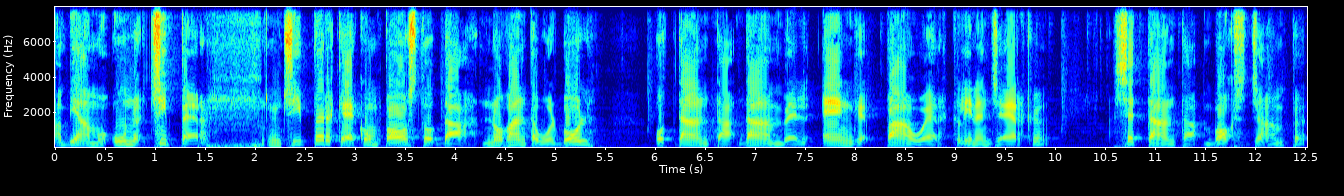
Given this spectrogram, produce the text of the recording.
abbiamo un chipper, un chipper che è composto da 90 wall ball, 80 dumbbell hang power clean and jerk, 70 box jump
